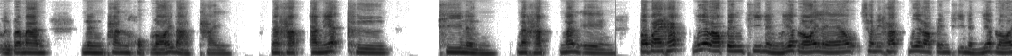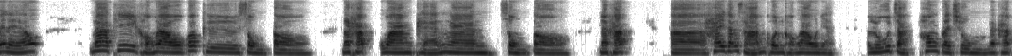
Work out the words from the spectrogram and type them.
หรือประมาณ 1,600 บาทไทยนะครับ อันเนี้ยคือ T1 นะครับ นั่นเอง ต่อไปครับ เมื่อเราเป็น T1 เรียบร้อยแล้ว ใช่ไหมครับ เมื่อเราเป็น T1 เรียบร้อยแล้ว หน้าที่ของเราก็คือส่งต่อนะครับ วางแผนงานส่งต่อนะครับให้ทั้ง 3 คนของเราเนี่ยรู้จักห้องประชุมนะครับ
